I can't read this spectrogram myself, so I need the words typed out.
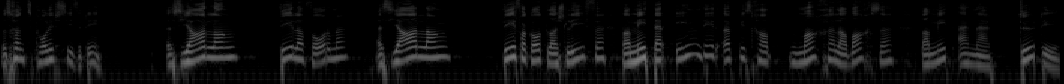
Das könnte das College sein für dich. Ein Jahr lang dich formen, ein Jahr lang dich von Gott schleifen damit er in dir etwas machen kann, wachsen damit er dann durch dich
